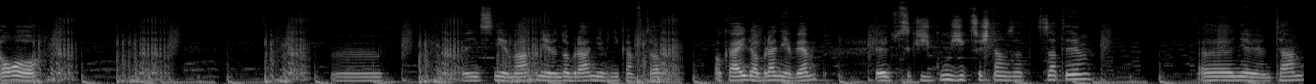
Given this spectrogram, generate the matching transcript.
O! No nic nie ma, nie wiem, dobra, nie wnikam w to. Okej, dobra, nie wiem. Y, tu jest jakiś guzik, coś tam za, za tym. Y, nie wiem, tam.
